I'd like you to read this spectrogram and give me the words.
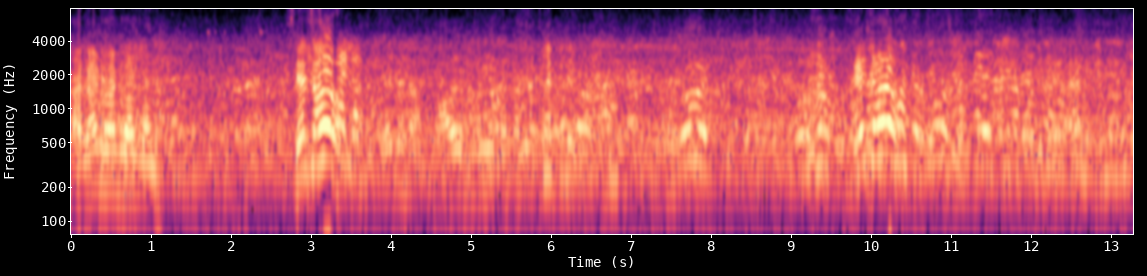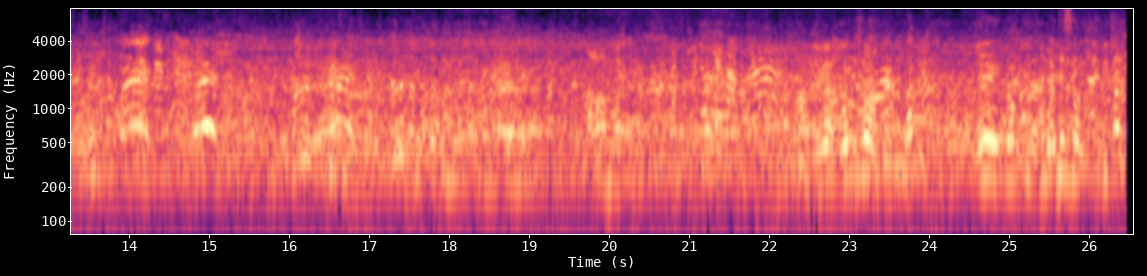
हाँ, रन रन रन रन। से जाओ। Audition. ei audition.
